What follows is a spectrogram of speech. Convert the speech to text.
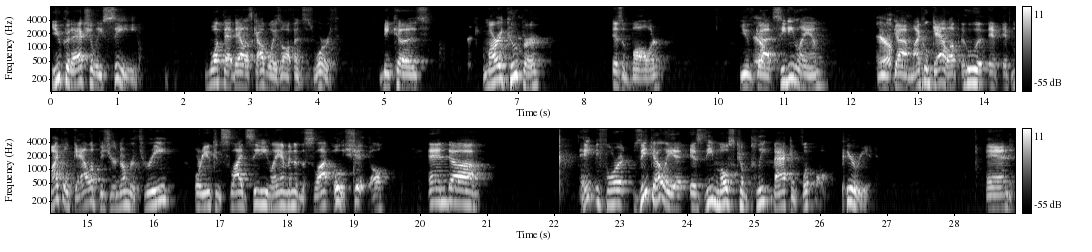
you could actually see what that Dallas Cowboys offense is worth because Mari Cooper is a baller. You've Yep. got CeeDee Lamb. You've got Michael Gallup, who, if, if Michael Gallup is your number three, or you can slide CeeDee Lamb into the slot, holy shit, y'all. And uh, hate before it, Zeke Elliott is the most complete back in football, period. And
